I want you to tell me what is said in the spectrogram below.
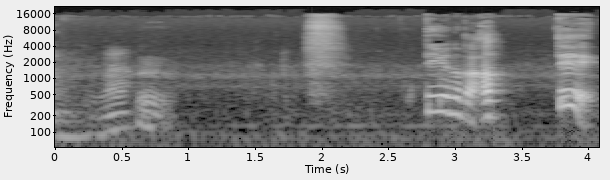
なるほどね。の、うん、っていうのがあって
